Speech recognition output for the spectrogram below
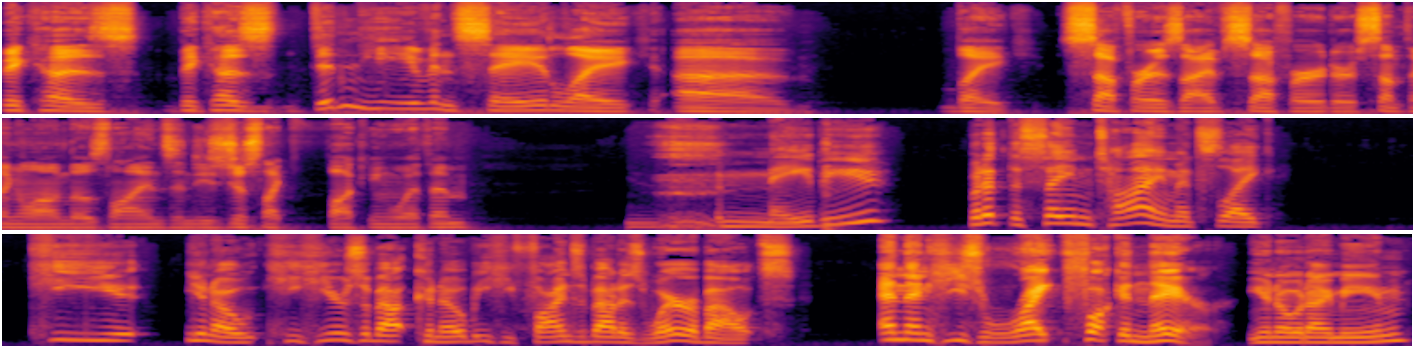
because because didn't he even say like uh like suffer as I've suffered or something along those lines and he's just like fucking with him. maybe but at the same time it's like he you know he hears about kenobi he finds about his whereabouts and then he's right fucking there you know what i mean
